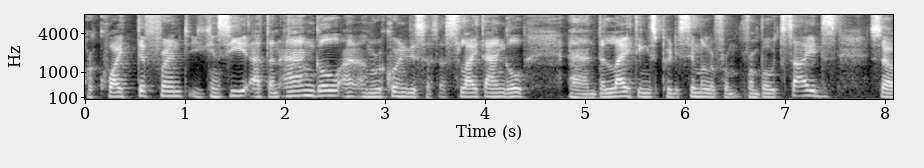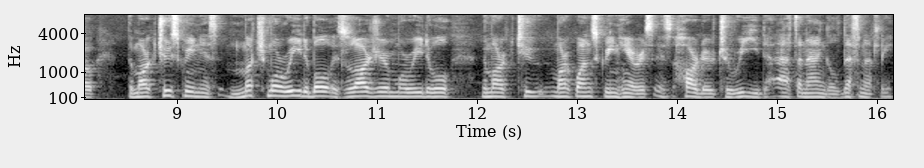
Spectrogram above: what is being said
are quite different. You can see at an angle, I'm recording this at a slight angle, and the lighting is pretty similar from, from both sides. So the Mark II screen is much more readable, it's larger, more readable. The Mark II, Mark I screen here is, is harder to read at an angle, definitely.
